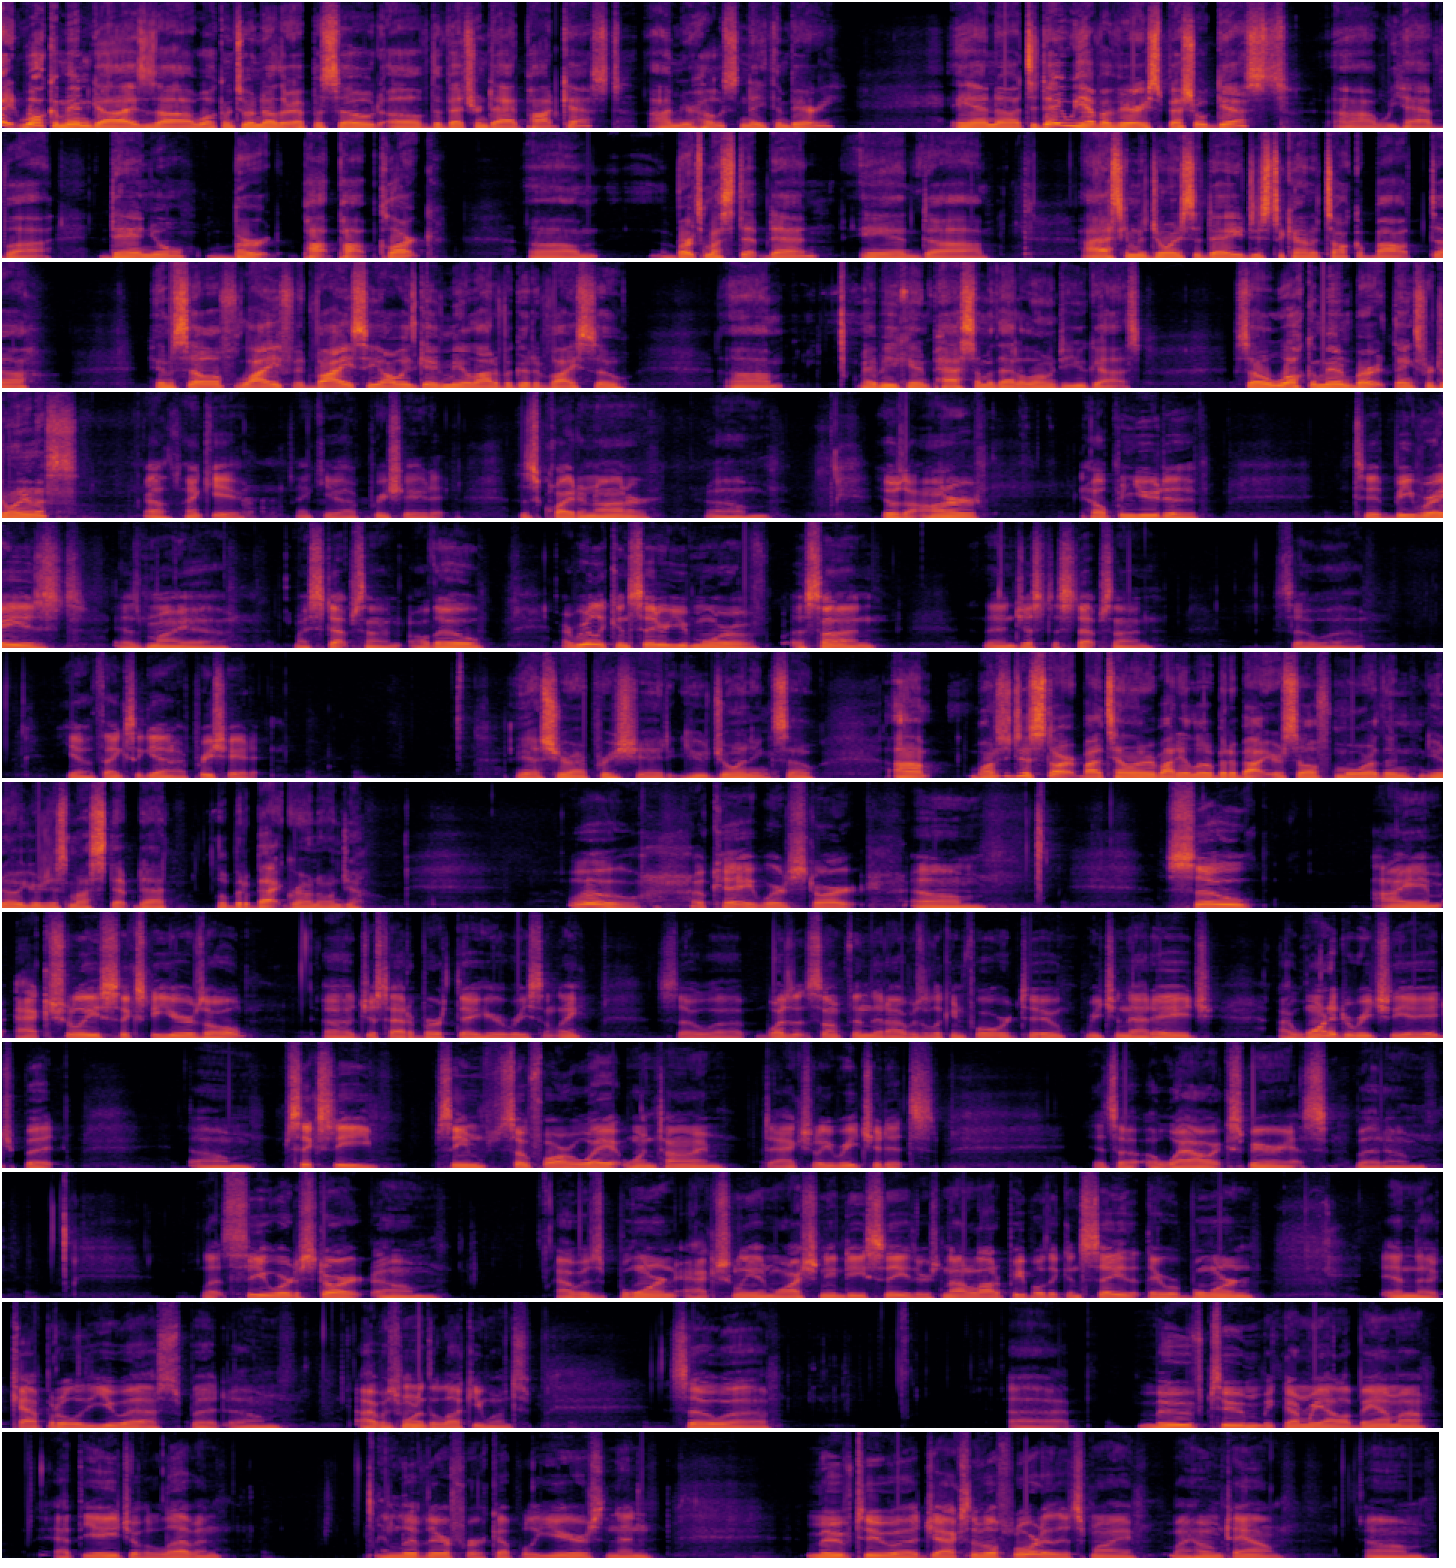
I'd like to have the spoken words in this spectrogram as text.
right, welcome in, guys. Uh, welcome to another episode of the Veteran Dad Podcast. I'm your host, Nathan Berry. And uh, today we have a very special guest. Uh, we have uh, Daniel Bert Pop Pop Clark. Um, Bert's my stepdad, and uh, I asked him to join us today just to kind of talk about uh, himself, life, advice. He always gave me a lot of good advice, so um, maybe he can pass some of that along to you guys. So, welcome in, Bert. Thanks for joining us. Oh, thank you. Thank you. I appreciate it. Is quite an honor. Um, it was an honor helping you to to be raised as my uh, my stepson. Although I really consider you more of a son than just a stepson. So, uh, know, thanks again. I appreciate it. Yeah, sure. I appreciate you joining. So, um, why don't you just start by telling everybody a little bit about yourself more than, you know, you're just my stepdad? Little bit of background on you. Whoa. Okay, where to start? Um, so, I am actually 60 years old. Uh, just had a birthday here recently. So, uh, wasn't something that I was looking forward to reaching that age. I wanted to reach the age, but um, 60 seemed so far away at one time to actually reach it. It's it's a, a wow experience. But um, let's see where to start. Um, I was born actually in Washington, D.C. There's not a lot of people that can say that they were born in the capital of the U.S., but um, I was one of the lucky ones. So, uh, uh, moved to Montgomery, Alabama at the age of 11 and lived there for a couple of years and then moved to uh, Jacksonville, Florida. That's my, my hometown. Um,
